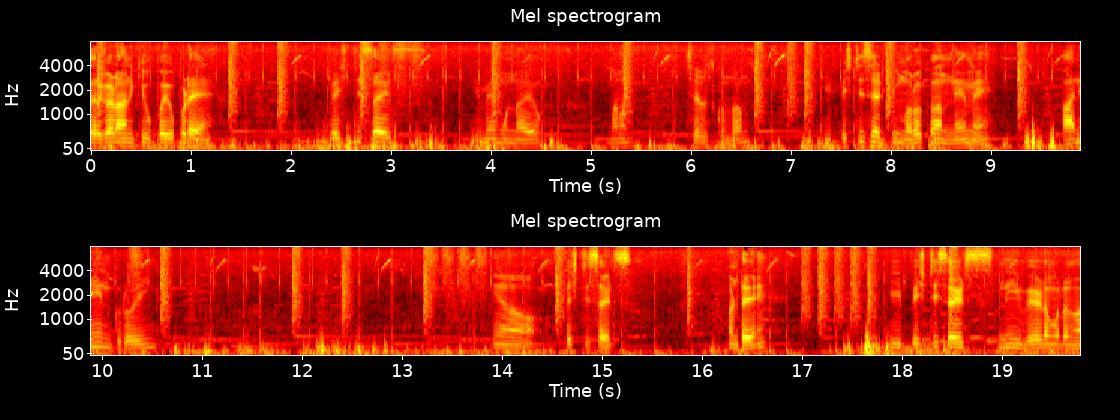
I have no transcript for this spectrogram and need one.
పెరగడానికి ఉపయోగపడే పెస్టిసైడ్స్ ఏమేమి ఉన్నాయో మనం తెలుసుకుందాం. ఈ పెస్టిసైడ్కి మరొక నేమే ఆనియన్ గ్రోయింగ్ పెస్టిసైడ్స్ అంటే ఈ పెస్టిసైడ్స్ని వేయడం వలన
